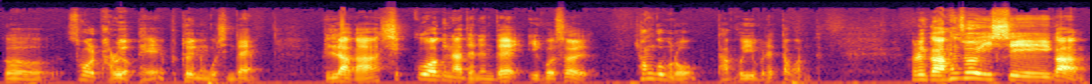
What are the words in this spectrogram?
그 서울 바로 옆에 붙어 있는 곳인데 빌라가 19억이나 되는데 이곳을 현금으로 다 구입을 했다고 합니다. 그러니까 한소희 씨가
